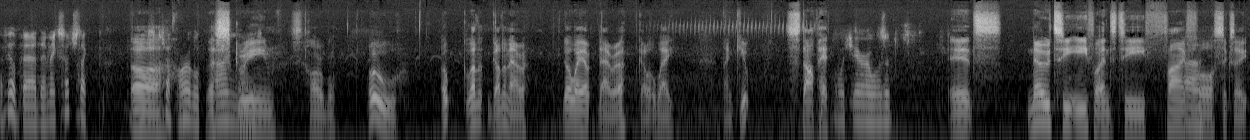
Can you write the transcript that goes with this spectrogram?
I feel bad. They make such like uh, such a horrible. The scream. Noise. It's horrible. Ooh. Oh, got, got an error. Go away, error. Go away. Thank you. Stop it. Which error was it? It's no TE for entity 5468. Uh,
